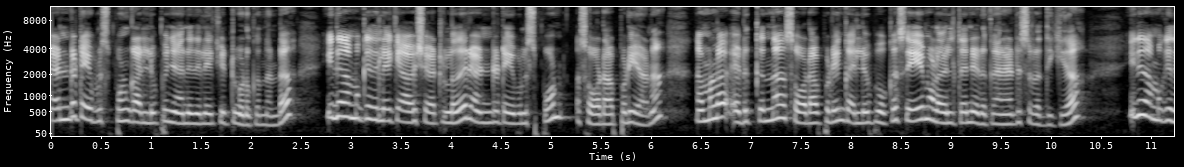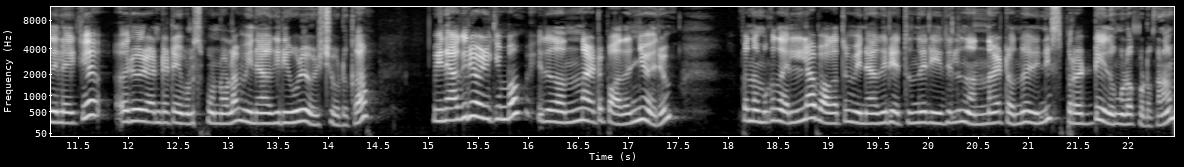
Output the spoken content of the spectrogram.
രണ്ട് ടേബിൾ സ്പൂൺ കല്ലുപ്പ് ഞാൻ ഇതിലേക്ക് ഇട്ട് കൊടുക്കുന്നുണ്ട്. ഇനി നമുക്കിതിലേക്ക് ആവശ്യമായിട്ടുള്ളത് രണ്ട് ടേബിൾ സ്പൂൺ സോഡാപ്പൊടിയാണ്. നമ്മൾ എടുക്കുന്ന സോഡാപ്പൊടിയും കല്ലുപ്പും ഒക്കെ സെയിം അളവിൽ തന്നെ എടുക്കാനായിട്ട് ശ്രദ്ധിക്കുക. ഇനി നമുക്കിതിലേക്ക് ഒരു രണ്ട് ടേബിൾ സ്പൂണോളം വിനാഗിരി കൂടി ഒഴിച്ചു കൊടുക്കാം. വിനാഗിരി ഒഴിക്കുമ്പം ഇത് നന്നായിട്ട് പതഞ്ഞു വരും. അപ്പം നമുക്ക് എല്ലാ ഭാഗത്തും വിനാഗിരി എത്തുന്ന രീതിയിൽ നന്നായിട്ടൊന്ന് ഇതിന് സ്പ്രെഡ് ചെയ്തും കൂടെ കൊടുക്കണം.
